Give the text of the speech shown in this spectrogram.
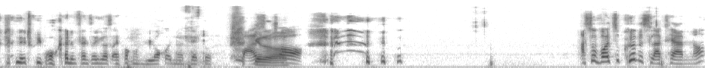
nee, du, ich brauche keine Fenster, ich lasse einfach ein Loch in der Decke. Spaß, Genau. Ciao. Ach so, wolltest du Kürbislaternen noch?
